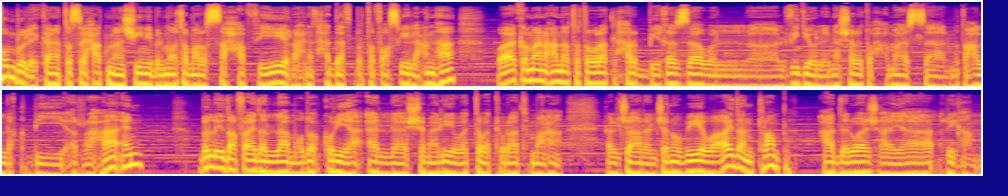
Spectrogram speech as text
قنبلة كانت تصريحات مانشيني بالمؤتمر الصحفي رح نتحدث بالتفاصيل عنها وكمان عن تطورات الحرب بغزة والفيديو اللي نشرته حماس المتعلق بالرهائن. بالإضافة أيضا لموضوع كوريا الشمالية والتوترات مع الجارة الجنوبية وأيضا ترامب عاد للواجهة يا ريهام.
